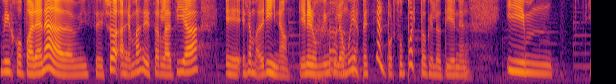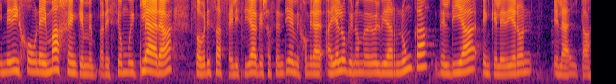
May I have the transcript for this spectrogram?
Me dijo, para nada. Me dice, yo, además de ser la tía, eh, es la madrina. Tienen un vínculo muy especial, por supuesto que lo tienen. Y. mm, y me dijo una imagen que me pareció muy clara sobre esa felicidad que ella sentía y me dijo, mira, hay algo que no me voy a olvidar nunca del día en que le dieron el alta,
